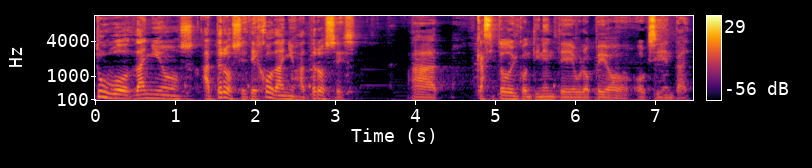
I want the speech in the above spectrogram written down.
tuvo daños atroces, dejó daños atroces a casi todo el continente europeo occidental.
